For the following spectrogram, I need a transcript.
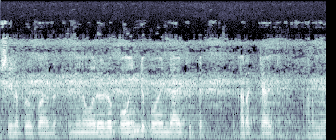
ശീലപ്രഭുപാദ് ശീല പ്രഭുപാദ് ഇങ്ങനെ ഓരോരോ പോയിന്റ് പോയിന്റ് ആയിട്ടിട്ട് കറക്റ്റായിട്ട് പറഞ്ഞു.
